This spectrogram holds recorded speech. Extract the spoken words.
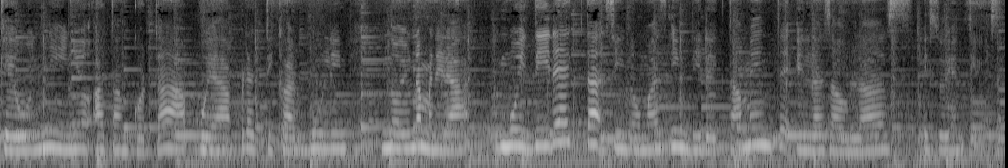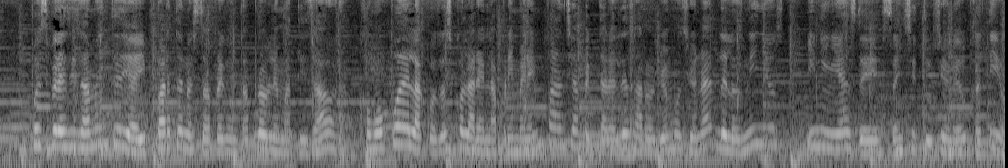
que un niño a tan corta edad pueda practicar bullying no de una manera muy directa, sino más indirectamente en las aulas estudiantiles. Pues precisamente de ahí parte nuestra pregunta problematizadora. ¿Cómo puede el acoso escolar en la primera infancia afectar el desarrollo emocional de los niños y niñas de esta institución educativa?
